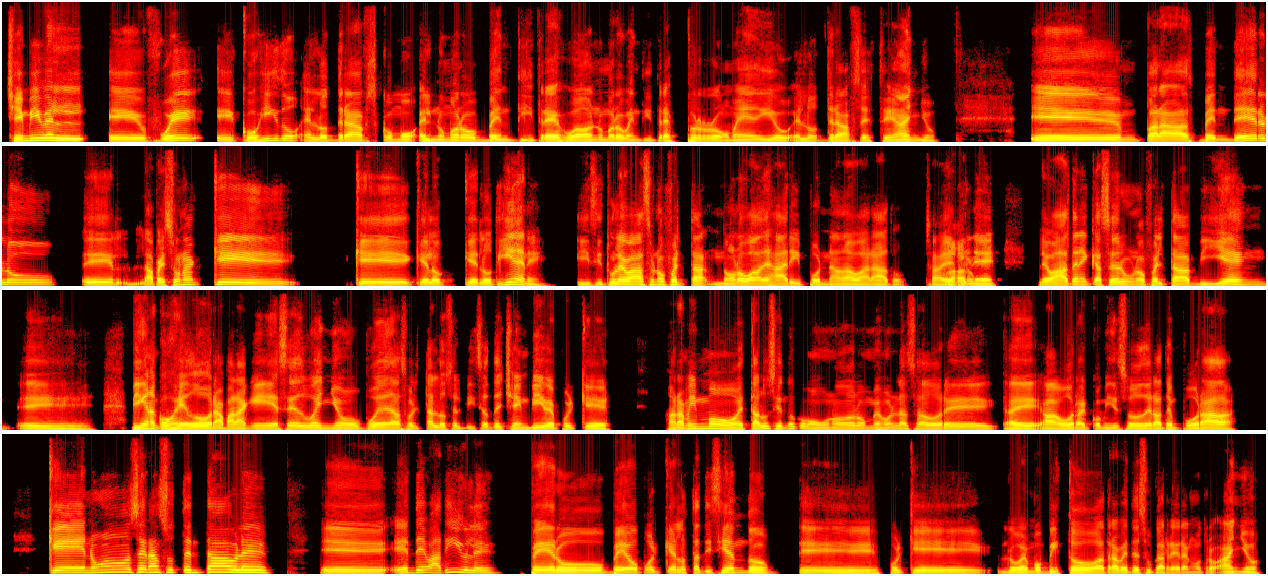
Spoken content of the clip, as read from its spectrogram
Shane Bieber eh, fue eh, cogido en los drafts como el número 23, jugador número 23 promedio en los drafts este año. Eh, para venderlo, eh, la persona que, que, que lo, que lo tiene, y si tú le vas a hacer una oferta, no lo va a dejar ir por nada barato. ¿Sabes? Claro. Tiene- le vas a tener que hacer una oferta bien, eh, bien acogedora para que ese dueño pueda soltar los servicios de Shane Bieber, porque ahora mismo está luciendo como uno de los mejores lanzadores eh, ahora al comienzo de la temporada. Que no serán sustentables, eh, es debatible, pero veo por qué lo estás diciendo, porque lo hemos visto a través de su carrera en otros años.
